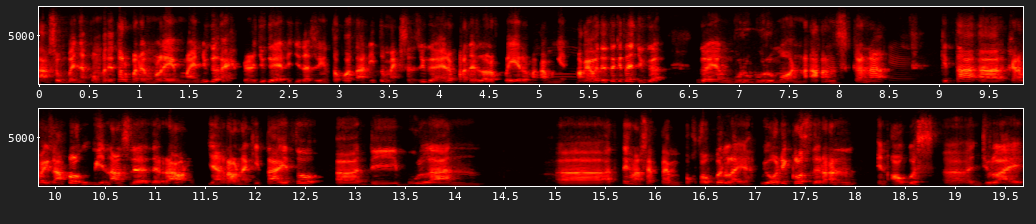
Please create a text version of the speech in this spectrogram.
langsung banyak kompetitor pada mulai main juga. Eh benar juga ya dijelasin toko tani itu make sense juga. Akhirnya pada lot of player makamnya makanya waktu itu kita juga gak yang buru-buru mau announce karena kita uh, karena for example we announce the, the round yang roundnya kita itu uh, di bulan uh, I think around September Oktober lah ya. We already close the run in August uh, and July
